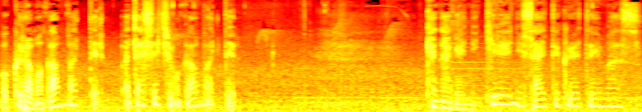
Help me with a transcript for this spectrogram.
僕らも頑張ってる。私たちも頑張ってる。けなげに綺麗に咲いてくれています。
